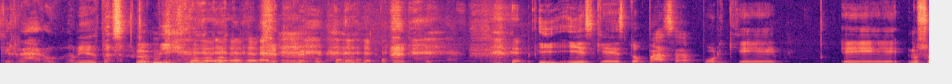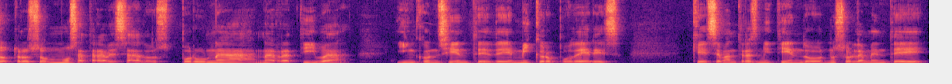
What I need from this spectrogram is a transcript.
qué raro, a mí me pasó lo mismo. y, es que esto pasa porque eh, nosotros somos atravesados por una narrativa inconsciente de micropoderes que se van transmitiendo no solamente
